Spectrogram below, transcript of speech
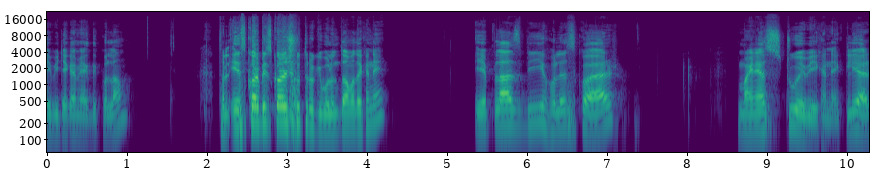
এ বিটাকে আমি একদিক করলাম। তাহলে এ স্কোয়ার বি স্কোয়ারের সূত্র কি বলুন তো আমাদের এখানে? A plus B whole square minus two A B এখানে ক্লিয়ার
